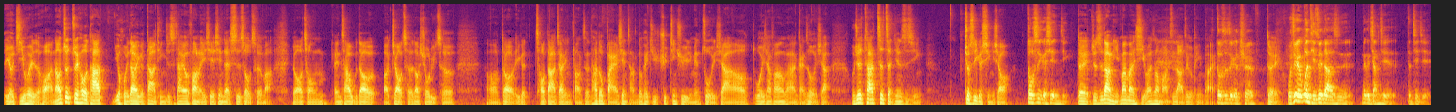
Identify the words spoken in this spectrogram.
有机会的话，然后就最后他又回到一个大厅，就是他又放了一些现在试售车嘛，然后从 N 叉五到呃轿车到修旅车，然后到一个超大家庭房车，他都摆在现场，都可以去去进去里面坐一下，然后握一下方向盘，感受一下。我觉得他这整件事情就是一个行销，都是一个陷阱。对，就是让你慢慢喜欢上马自达这个品牌，都是这个 trap。对，我觉得问题最大的是那个讲解的姐姐。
